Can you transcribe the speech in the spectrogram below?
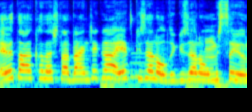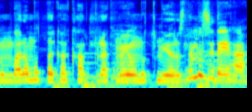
Evet arkadaşlar bence gayet güzel oldu. Güzel olmuşsa yorumlara mutlaka kalp bırakmayı unutmuyoruz değil mi Züleyha?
